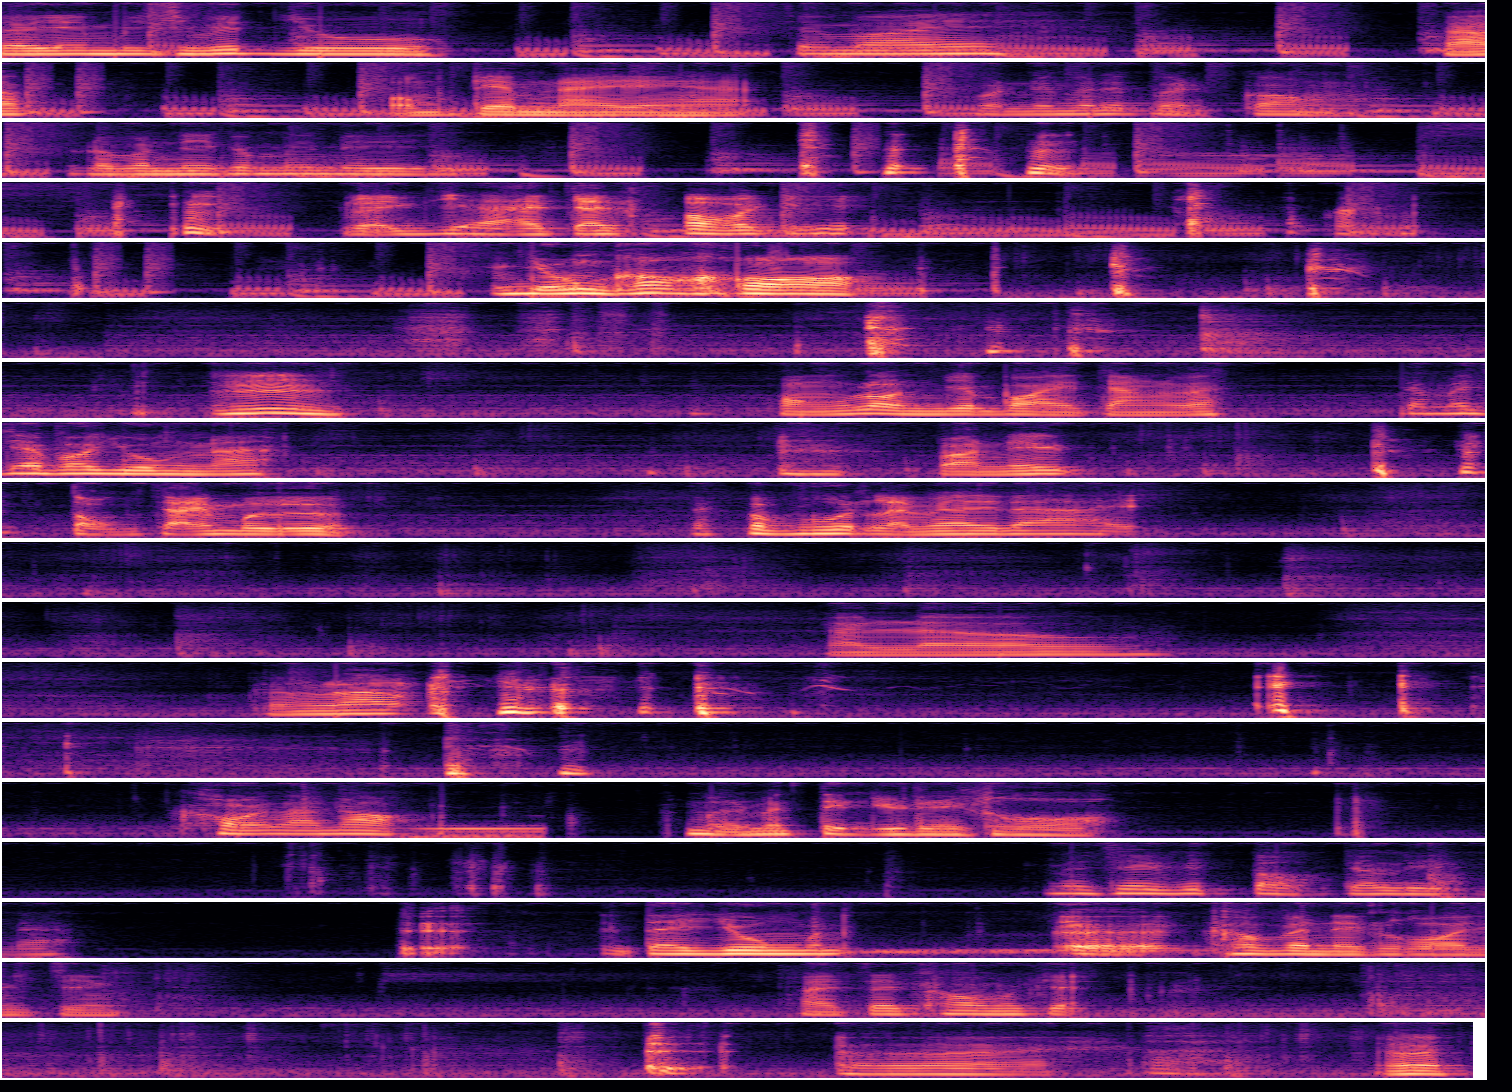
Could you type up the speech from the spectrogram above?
เธอยังมีชีวิตอยู่ ใช่ไหมครับ ผมเกมไหนเองฮะ วันนี้ไม่ได้เปิดกล้อง แล้ววันนี้ก็ไม่มีเหลืออย่าใจเข้าเมื่อกี้ ยุงเข้าคออืมของหล่นจะบ่อยจังเลย แต่ไม่ใช่พยุงนะ ตอนนี้ ตกใจมือ แต่ก็พูดอะไรไม่ได้ ฮัลโหลข้างล่าง ขอเวลานอก เหมือนมันติดอยู่ในคอ ไม่ใช่วิตกจริตนะ แต่ยุงมัน เออเข้าไปในคอจริง ๆ หายใจเข้าเมื่อกี้เออเออ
